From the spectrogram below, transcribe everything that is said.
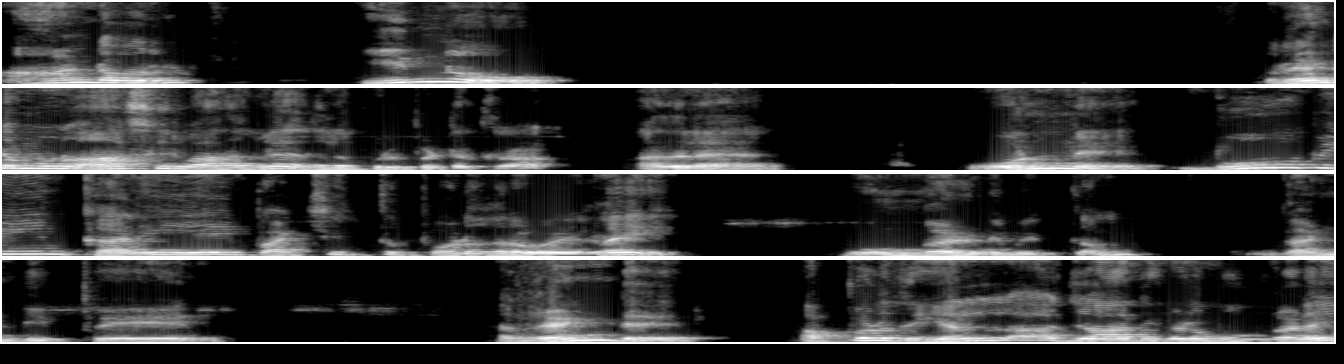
ஆண்டவர் இன்னும் ரெண்டு மூணு ஆசீர்வாதங்களை அதுல குறிப்பிட்டிருக்கிறார். அதுல ஒன்னு பூமியின் கனியை பட்சித்து போடுகிறவர்களை உங்கள் நிமித்தம் தண்டிப்பேன் ரெண்டு அப்பொழுது எல்லா ஜாதிகளும் உங்களை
